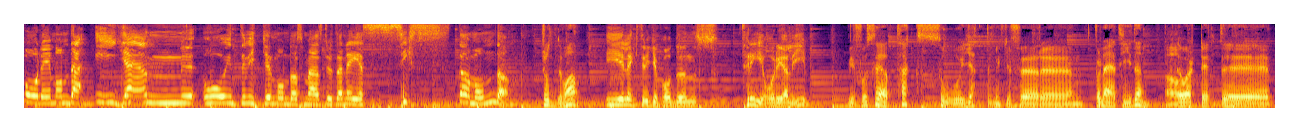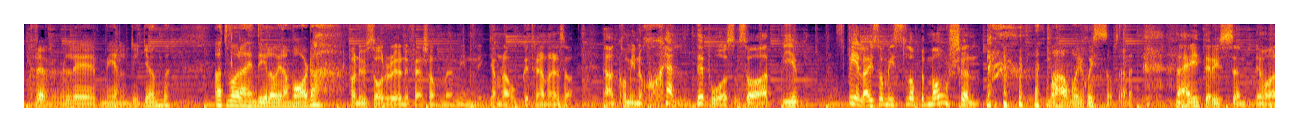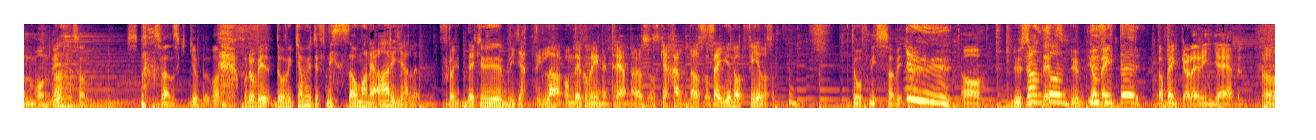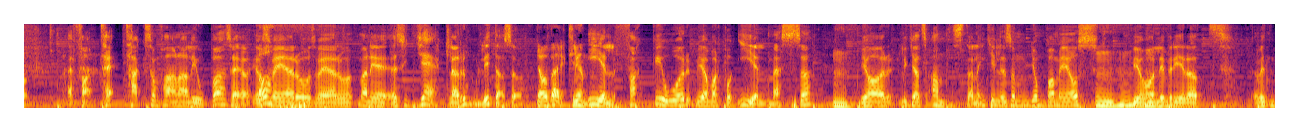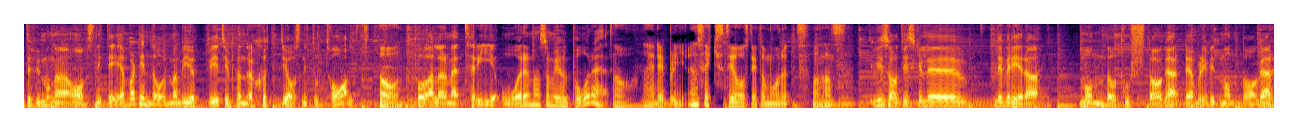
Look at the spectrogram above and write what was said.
var det måndag igen! Och inte vilken måndag som helst, utan det är sista måndagen Trodde man. i Elektrikerpoddens treåriga liv. Vi får säga tack så jättemycket för, eh, för den här tiden. Ja. Det har varit ett eh, privilegium att vara en del av er vardag. Fan, nu sa du det ungefär som min gamla hockeytränare sa. När han kom in och skällde på oss och sa att vi spelar ju som i slow motion. Men han var ju ryss också eller? Nej, inte ryssen. Det var en vanlig Ah. sån svensk gubbe bara. Och då, då kan man ju inte fnissa om han är arg heller. För då, det kan ju bli jätteilla om det kommer in en tränare så ska skälla och så säger något fel och så. Då fnissar vi. Ja, du sitter. Fransson! Du, jag, bänk- sitter! jag bänkar dig din jävel. Ja. Nej, Fan, ta- tack som fan allihopa säger jag. Jag Ja. svär och svär. Och, men det är så jäkla roligt alltså. ja, verkligen. Elfack i år. Vi har varit på elmässa. Mm. Vi har lyckats anställa en kille som jobbar med oss. Mhm, Vi har levererat, jag vet inte hur många avsnitt det är vartenda år, men vi är uppe i typ 170 avsnitt totalt. Ja. På alla de här tre åren som vi höll på det här. ja, nej det blir en 60 avsnitt om året någonstans. Vi sa att vi skulle leverera måndag och torsdagar. Det har blivit måndagar.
